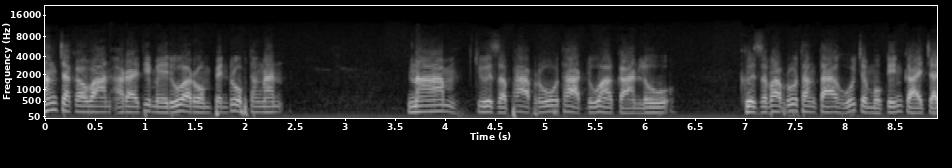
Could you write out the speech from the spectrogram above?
ทั้งจักรวาลอะไรที่ไม่รู้อารมณ์เป็นรูปทั้งนั้น นามคือสภาพรู้ธาตุรู้อาการรู้ คือสภาพรู้ทางตาหูจมูกลิ้นกายใจ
